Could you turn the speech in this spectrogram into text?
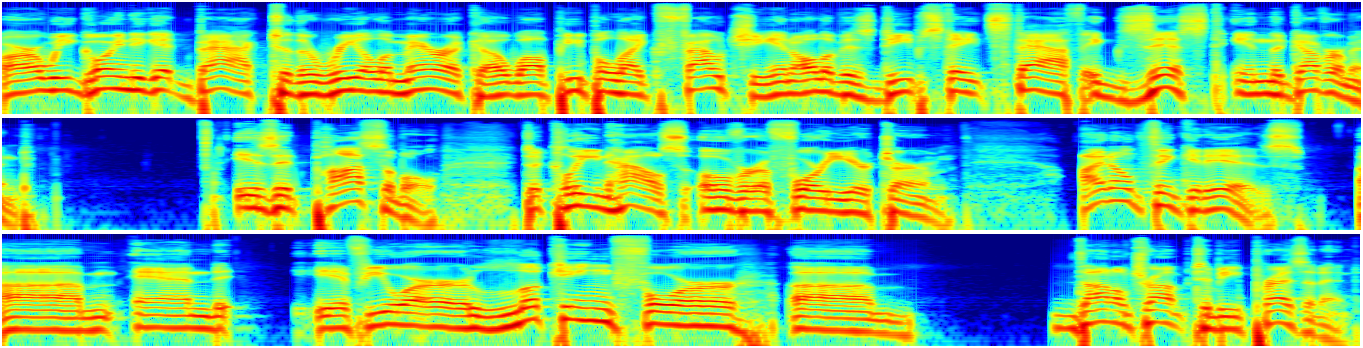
are we going to get back to the real America while people like Fauci and all of his deep state staff exist in the government? Is it possible to clean house over a four year term? I don't think it is. Um, and if you are looking for um, Donald Trump to be president,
